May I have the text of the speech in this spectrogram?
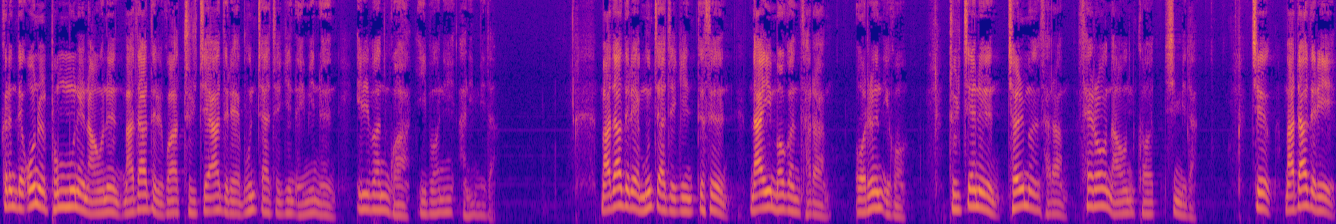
그런데 오늘 본문에 나오는 맏아들과 둘째 아들의 문자적인 의미는 1번과 2번이 아닙니다. 맏아들의 문자적인 뜻은 나이 먹은 사람, 어른이고, 둘째는 젊은 사람, 새로 나온 것입니다. 즉, 맏아들이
